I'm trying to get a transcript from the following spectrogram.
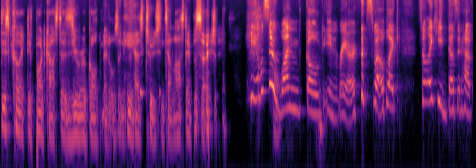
this collective podcast has zero gold medals, and he has two since our last episode. He also won gold in Rio as well. Like, it's not like he doesn't have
